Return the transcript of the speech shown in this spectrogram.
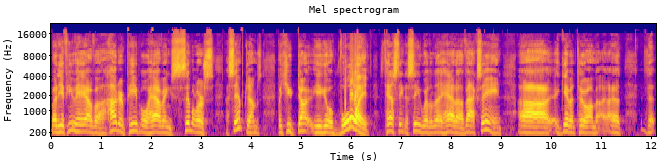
But if you have hundred people having similar s- symptoms, but you don't, you avoid testing to see whether they had a vaccine uh, given to them, uh, that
